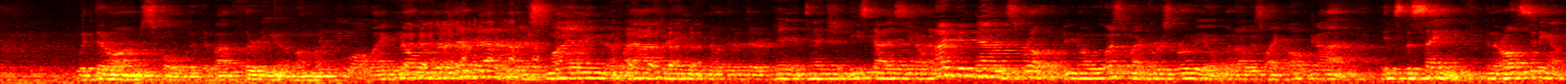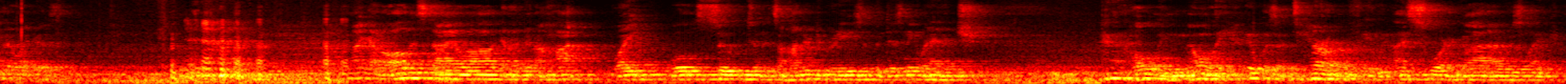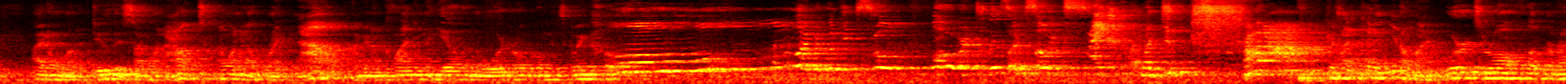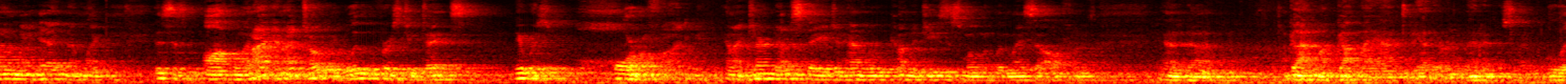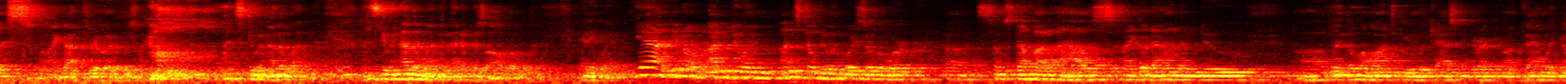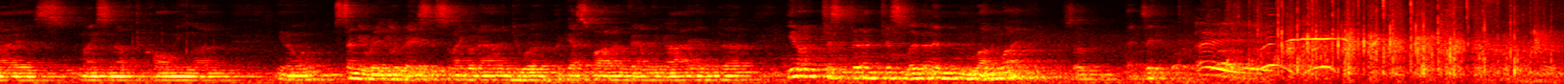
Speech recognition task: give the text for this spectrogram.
with their arms folded, about 30 of them. Like, no, they're, they're better. They're smiling, they're laughing, you know, they're, they're paying attention. These guys, you know, and I've been down this road. You know, it wasn't my first rodeo, but I was like, oh God, it's the same. And they're all sitting out there like this. and I got all this dialogue, and I'm in a hot white wool suit, and it's 100 degrees at the Disney Ranch. Holy moly, it was a terrible feeling. I swear to God, I was like, I don't want to do this. I want out. I want out right now. I mean, I'm climbing the hill, and the wardrobe woman's going, Oh, I've been looking so forward to this. I'm so excited. I'm like, just shut up! Because I can't, you know, my words are all floating around in my head, and I'm like, this is awful. And I, and I totally blew the first two takes. It was horrifying. And I turned up stage and had a little come to Jesus moment with myself and, and uh, got, my, got my act together. And then it was like bliss when I got through it. It was like, oh, let's do another one. Let's do another one. And then it was all over. Anyway, yeah, you know, I'm doing, I'm still doing voiceover work, uh, some stuff out of the house, and I go down and do uh, Linda Lamontagne, the casting director on Family Guy, is nice enough to call me on you know, semi-regular basis, and I go down and do a, a guest spot on Family Guy, and uh, you know, just uh, just living and loving life. So that's it.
